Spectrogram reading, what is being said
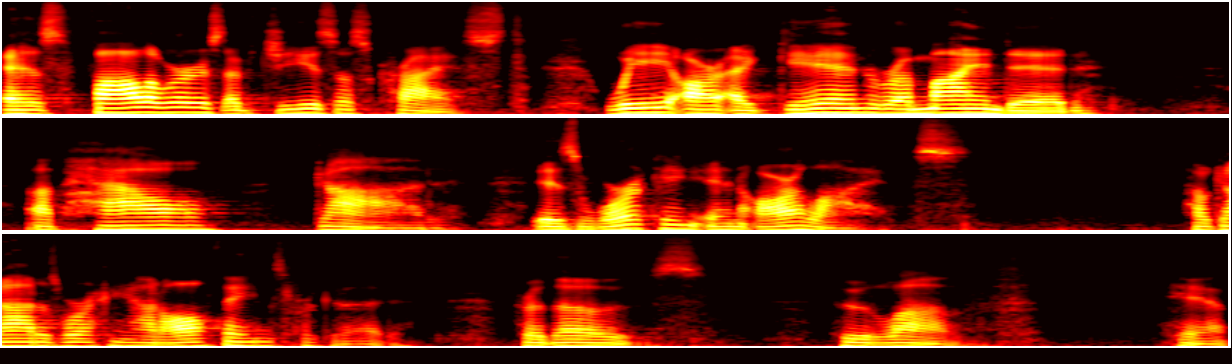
as followers of Jesus Christ, we are again reminded of how God is working in our lives, how God is working out all things for good for those who love Him.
